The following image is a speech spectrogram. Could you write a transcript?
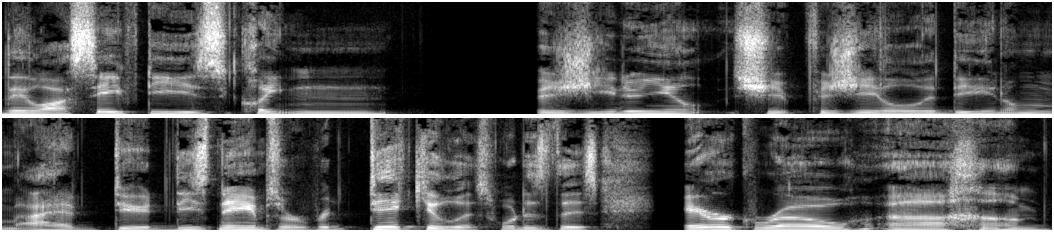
they lost safeties Clayton Fagilidinum. I had, dude, these names are ridiculous. What is this? Eric Rowe, uh, um,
